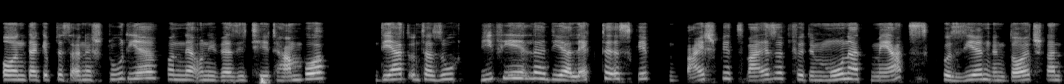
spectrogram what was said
Und da gibt es eine Studie von der Universität Hamburg, die hat untersucht, wie viele Dialekte es gibt. Und beispielsweise für den Monat März kursieren in Deutschland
